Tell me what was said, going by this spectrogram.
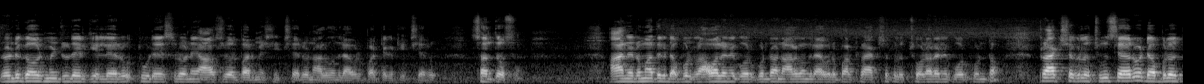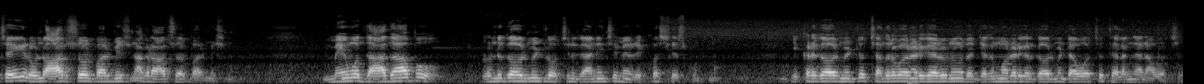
రెండు గవర్నమెంట్ల దగ్గరికి వెళ్ళారు టూ డేస్లోనే ఆఫ్ రోజులు పర్మిషన్ ఇచ్చారు నాలుగు వందల యాభై రూపాయలు టికెట్ ఇచ్చారు. సంతోషం. ఆ నిర్మాతకు డబ్బులు రావాలని కోరుకుంటాం నాలుగు వందల యాభై రూపాయలు ప్రేక్షకులు చూడాలని కోరుకుంటాం. ప్రేక్షకులు చూశారు డబ్బులు వచ్చాయి రెండు ఆరు షోలు పర్మిషన్ అక్కడ ఆరు షోలు పర్మిషన్. మేము దాదాపు రెండు గవర్నమెంట్లు వచ్చిన కాడి నుంచి మేము రిక్వెస్ట్ చేసుకుంటున్నాం. ఇక్కడ గవర్నమెంట్లో చంద్రబాబు నాయుడు గారు జగన్మోహన్ రెడ్డి గారు గవర్నమెంట్ అవ్వచ్చు తెలంగాణ అవ్వచ్చు.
